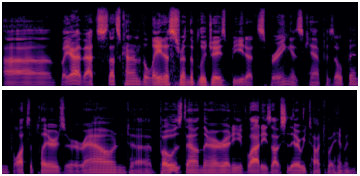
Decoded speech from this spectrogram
Um, but yeah, that's that's kind of the latest from the Blue Jays beat at spring as camp is opened. Lots of players are around. Uh, Bo's down there already. Vladdy's obviously there. We talked about him and,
